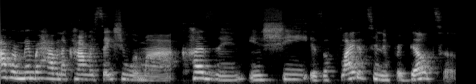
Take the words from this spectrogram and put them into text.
I remember having a conversation with my cousin, and she is a flight attendant for Delta.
